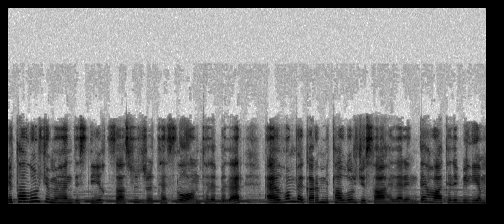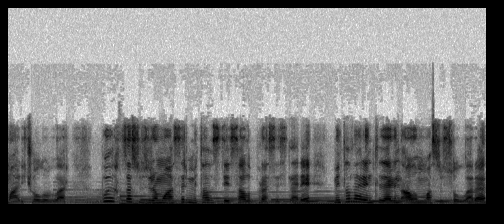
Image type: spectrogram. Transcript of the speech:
Metallurgiya mühəndisliyi ixtisası üzrə təhsil alan tələbələr əlvan və qara metallurgiya sahələrində əhatəli biliyə malik olurlar. Bu ixtisas üzrə müasir metal istehsalı prosesləri, metal ərintilərinin alınması üsulları,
